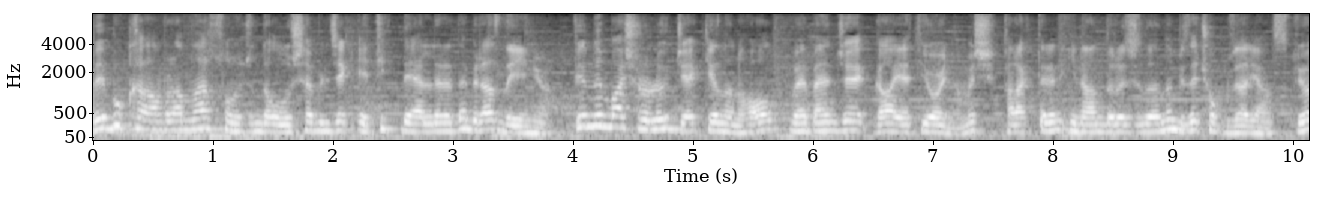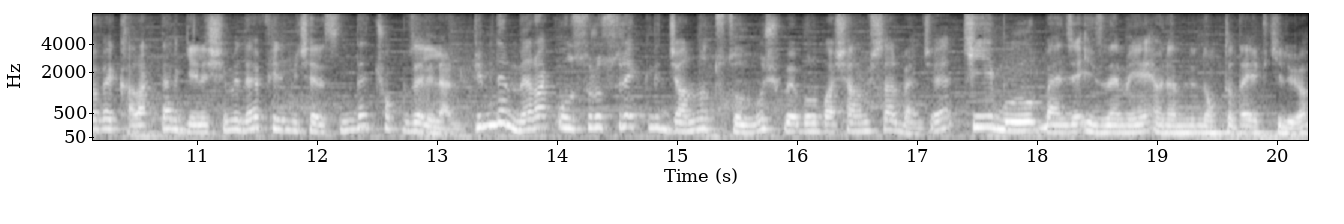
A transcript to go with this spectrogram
Ve bu kavramlar sonucunda oluşabilecek etik değerlere de biraz değiniyor. Filmin başrolü Jack Gyllenhaal ve bence gayet iyi oynamış. Karakterin inandırıcılığını bize çok güzel yansıtıyor ve karakter gelişimi de film içerisinde çok güzel ilerliyor. Filmde merak unsuru sürekli canlı tutulmuş ve bunu başarmışlar bence. Ki bu bence izlemeyi önemli noktada etkiliyor.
